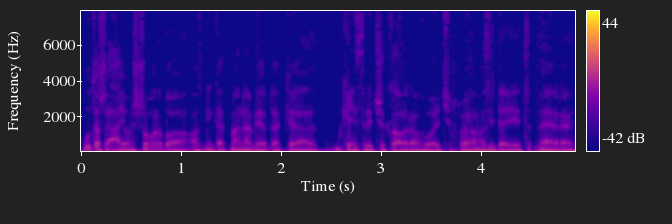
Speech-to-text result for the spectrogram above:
Utas álljon sorba, az minket már nem érdekel, kényszerítsük arra, hogy az idejét erre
